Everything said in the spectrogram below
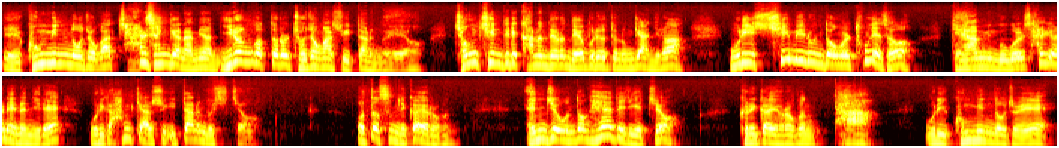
예, 국민노조가 잘 생겨나면 이런 것들을 조정할 수 있다는 거예요. 정치인들이 가는 대로 내버려 두는 게 아니라 우리 시민운동을 통해서 대한민국을 살려내는 일에 우리가 함께 할 수 있다는 것이죠. 어떻습니까, 여러분? NGO 운동 해야 되겠죠? 그러니까 여러분 다 우리 국민노조에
